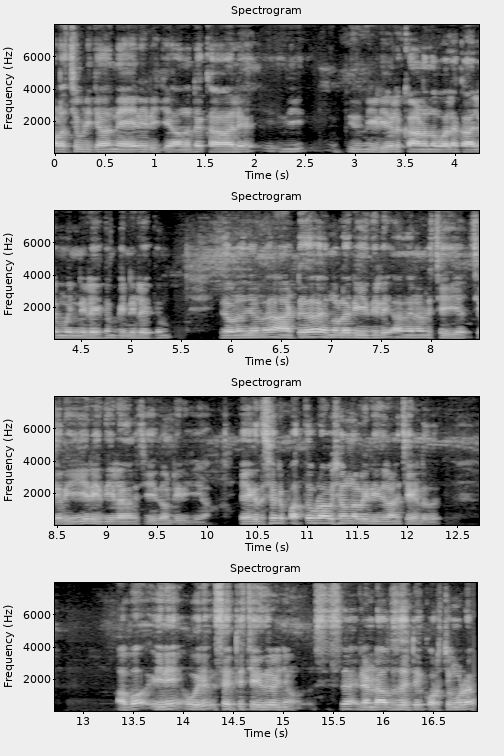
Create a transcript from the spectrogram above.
വളച്ച് പിടിക്കാതെ നേരെ ഇരിക്കുക. എന്നിട്ട് കാൽ ഈ ഈ വീഡിയോയിൽ കാണുന്ന പോലെ കാൽ മുന്നിലേക്കും പിന്നിലേക്കും ഇതുകൊണ്ട് ഞങ്ങൾ ആട്ടുക എന്നുള്ള രീതിയിൽ അങ്ങനെയാണ് ചെയ്യുക ചെറിയ രീതിയിൽ അങ്ങനെ ചെയ്തുകൊണ്ടിരിക്കുക. ഏകദേശം ഒരു പത്ത് പ്രാവശ്യം എന്നുള്ള രീതിയിലാണ് ചെയ്യേണ്ടത്. അപ്പോൾ ഇനി ഒരു സെറ്റ് ചെയ്ത് കഴിഞ്ഞു. രണ്ടാമത്തെ സെറ്റ് കുറച്ചും കൂടെ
